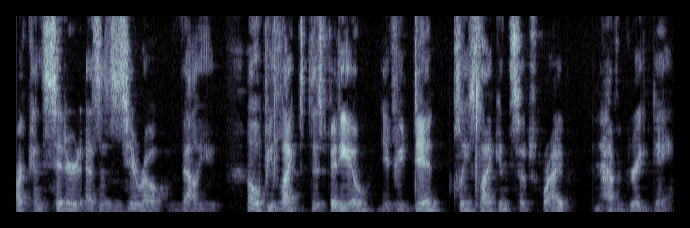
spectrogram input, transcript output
are considered as a zero value. I hope you liked this video. If you did, please like and subscribe and have a great day.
